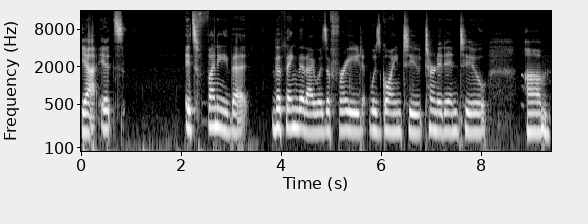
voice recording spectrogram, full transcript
yeah it's it's funny that the thing that i was afraid was going to turn it into um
